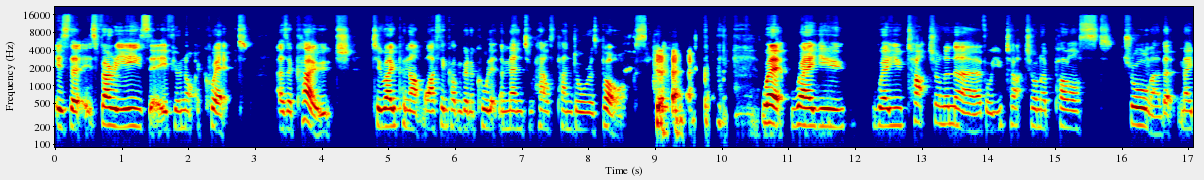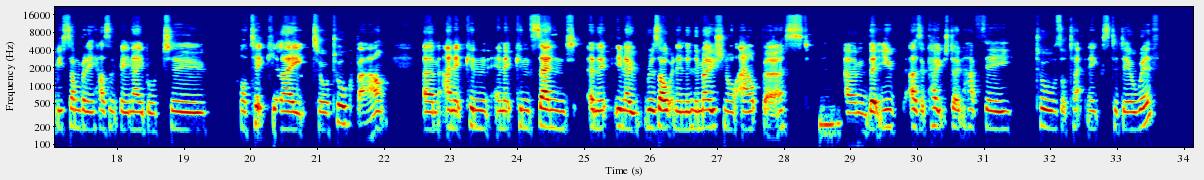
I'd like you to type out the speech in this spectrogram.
is that it's very easy if you're not equipped as a coach to open up. Well, I think I'm going to call it the mental health Pandora's box, where where you where you touch on a nerve or you touch on a past trauma that maybe somebody hasn't been able to articulate or talk about um, and it can and it can send and it you know result in an emotional outburst mm. um, that you as a coach don't have the tools or techniques to deal with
